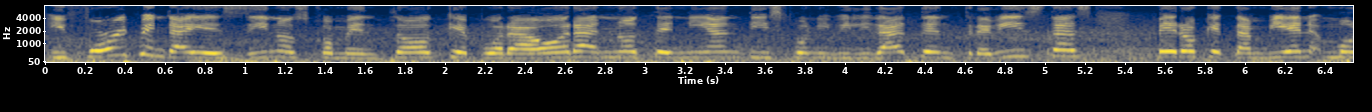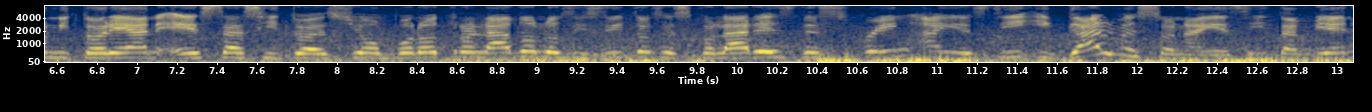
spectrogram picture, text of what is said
y Fort Bend ISD nos comentó que por ahora no tenían disponibilidad de entrevistas, pero que también monitorean esta situación. Por otro lado, los distritos escolares de Spring ISD y Galveston ISD también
